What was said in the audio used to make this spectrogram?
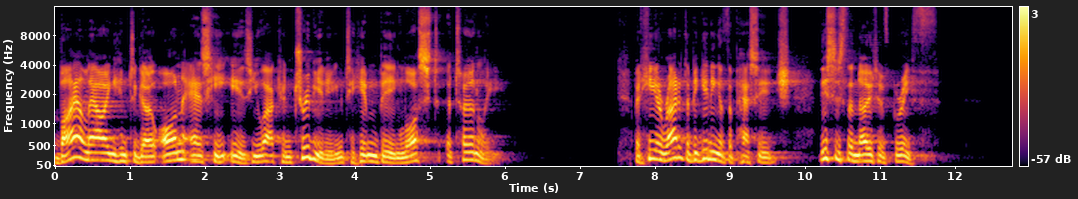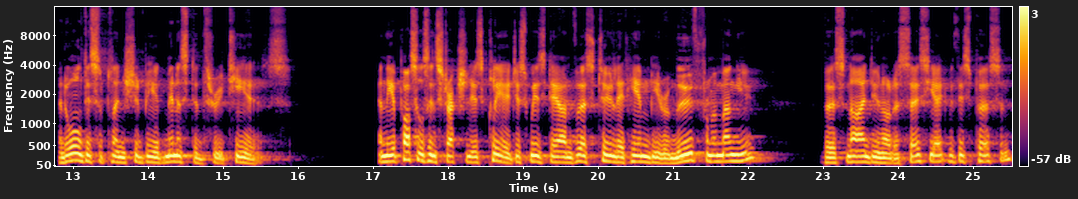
By allowing him to go on as he is, you are contributing to him being lost eternally. But here, right at the beginning of the passage, this is the note of grief, and all discipline should be administered through tears. And the apostles' instruction is clear. Just whiz down verse 2 let him be removed from among you. Verse 9 do not associate with this person.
